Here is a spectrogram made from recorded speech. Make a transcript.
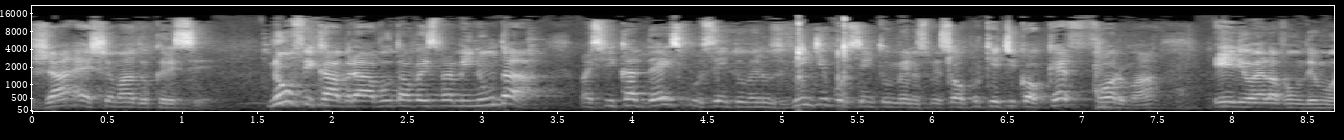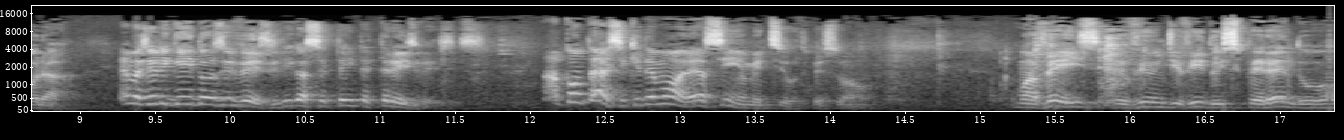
já é chamado crescer. Não ficar bravo, talvez para mim não dá. Mas ficar 10% menos, 20% menos, pessoal, porque de qualquer forma, ele ou ela vão demorar. É, mas eu liguei 12 vezes, liga 73 vezes. Acontece que demora, é assim a pessoal. Uma vez eu vi um indivíduo esperando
